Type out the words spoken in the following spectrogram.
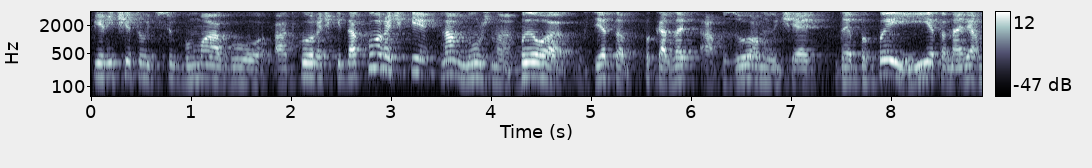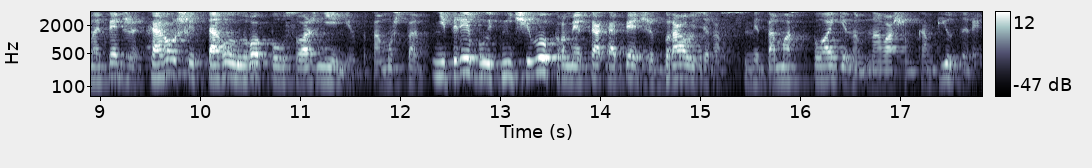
перечитывать всю бумагу от корочки до корочки, нам нужно было где-то показать обзорную часть ДПП, и это, наверное, опять же, хороший второй урок по усложнению, потому что не требует ничего, кроме как, опять же, браузера с MetaMask плагином на вашем компьютере.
